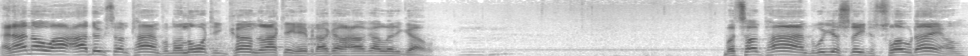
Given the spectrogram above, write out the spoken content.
and I know I, I do sometimes when the anointing comes and I can't help it. I got I got to let it go. But sometimes we just need to slow down.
